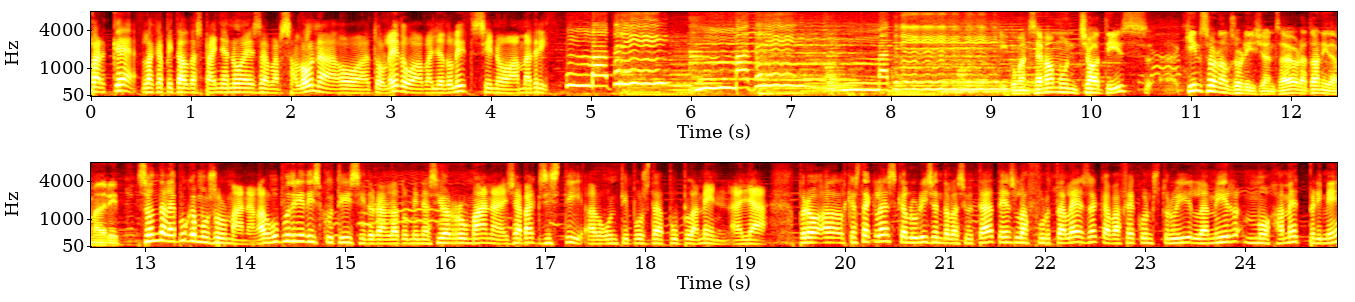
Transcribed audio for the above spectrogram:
Per què la capital d'Espanya no és a Barcelona o a Toledo o a Valladolid, sinó a Madrid. Madrid, Madrid, Madrid. I comencem amb un xotis Quins són els orígens, a veure, Toni, de Madrid? Són de l'època musulmana. Algú podria discutir si durant la dominació romana ja va existir algun tipus de poblament allà, però el que està clar és que l'origen de la ciutat és la fortalesa que va fer construir l'emir Mohamed I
